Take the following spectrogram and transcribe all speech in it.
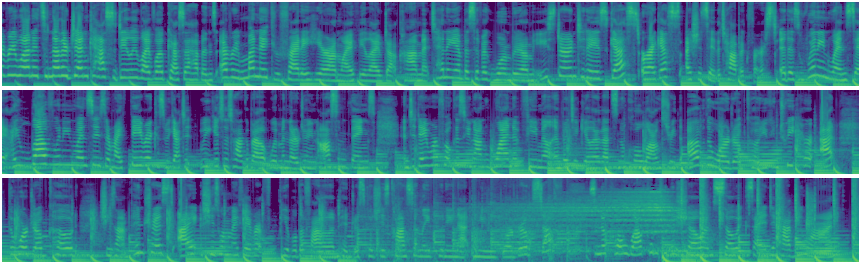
everyone. It's another GenCast, daily live webcast that happens every Monday through Friday here on YFELive.com at 10 a.m. Pacific, 1 p.m. Eastern. Today's guest, or I guess I should say the topic first, it is Winning Wednesday. I love Winning Wednesdays. They're my favorite because we got to we get to talk about women that are doing awesome things. And today we're focusing on one female in particular. That's Nicole Longstreath of the Wardrobe Code. You can tweet her at the Wardrobe Code. She's on Pinterest. I she's one of my favorite people to follow on Pinterest because she's constantly putting out new wardrobe stuff. So Nicole, welcome to the show. I'm so excited to have you on.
